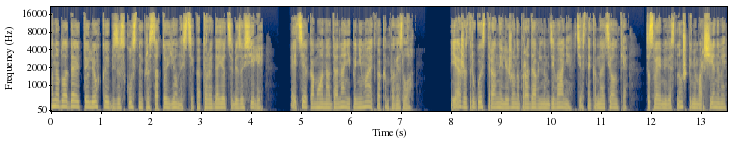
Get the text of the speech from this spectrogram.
Он обладает той легкой, безыскусной красотой юности, которая дается без усилий, и те, кому она дана, не понимают, как им повезло. Я же, с другой стороны, лежу на продавленном диване в тесной комнатенке со своими веснушками, морщинами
